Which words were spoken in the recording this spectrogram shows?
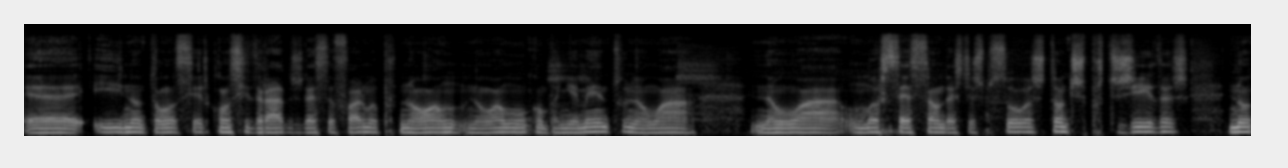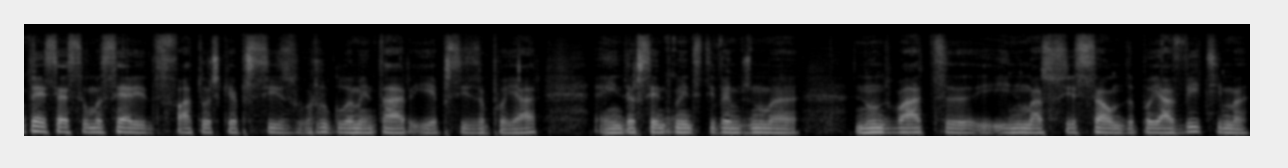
uh, e não estão a ser considerados dessa forma porque não há um, não há um acompanhamento, não há não há uma recepção destas pessoas, estão desprotegidas, não têm acesso a uma série de fatores que é preciso regulamentar e é preciso apoiar. Ainda recentemente tivemos numa, num debate e numa associação de apoio à vítima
